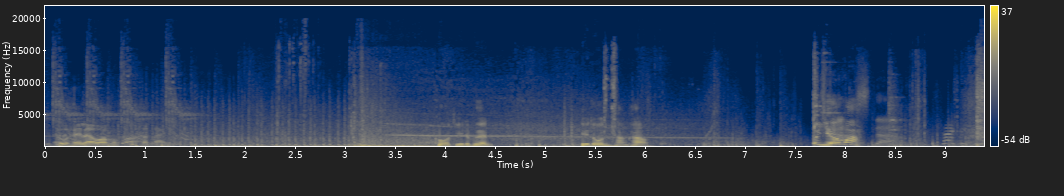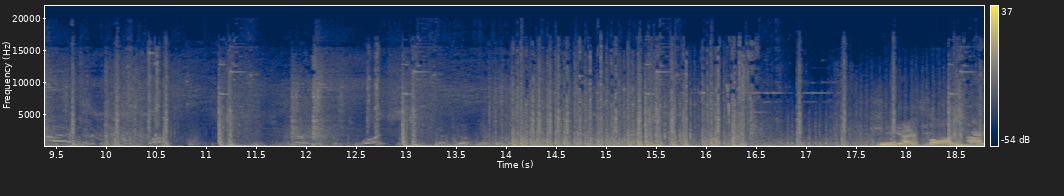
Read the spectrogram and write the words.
พิสูจน์ให้แล้วว่ามันคือสไนด์โทษทีนะเพื่อนพี่ตุ้นสั่งเข้า เฮ้ยเยอะว่ะ Gas them. เยอะเยอะเยอะกูมาซ้อนทัน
